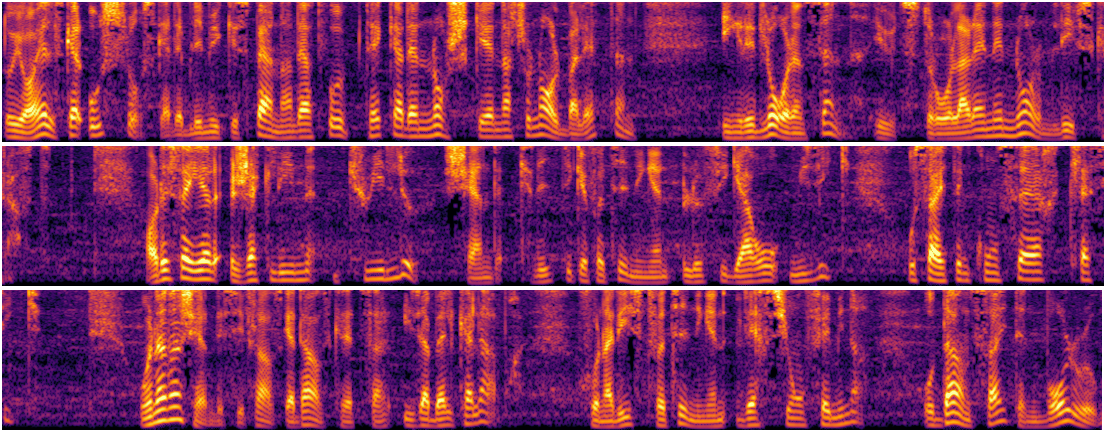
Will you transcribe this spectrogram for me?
Då jag älskar Oslo ska det bli mycket spännande att få upptäcka den norske nationalballetten. Ingrid Lorentzen utstrålar en enorm livskraft. Ja, det säger Jacqueline Tuileux, känd kritiker för tidningen Le Figaro Musique och sajten Concert Classique. Och en annan kändis i franska danskretsar, Isabelle Calabre, journalist för tidningen Version Femina och danssajten Ballroom,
